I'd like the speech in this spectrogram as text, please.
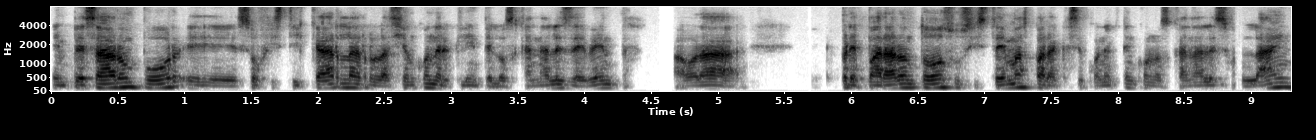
Empezaron por eh, sofisticar la relación con el cliente, los canales de venta. Ahora prepararon todos sus sistemas para que se conecten con los canales online,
